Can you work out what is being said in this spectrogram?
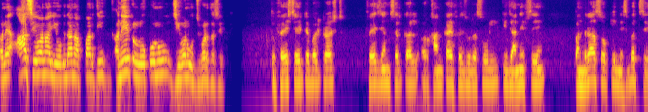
અને આ સેવાના યોગદાન આપવાથી અનેક લોકોનું જીવન ઉજ્જવળ થશે तो Faiz Charitable Trust Faiz Young Circle और खानका फैज़ुर रसूल की जानिब से 1500 की नस्बत से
